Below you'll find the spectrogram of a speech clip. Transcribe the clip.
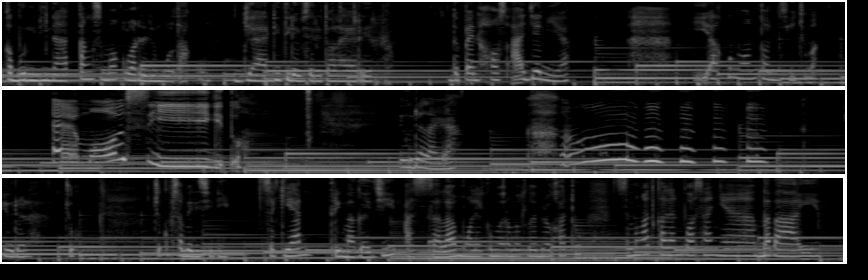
kebun binatang semua keluar dari mulut aku. Jadi tidak bisa ditolerir. The penthouse aja nih ya. Iya aku nonton sih cuma emosi gitu sampai di sini. Sekian terima gaji. Assalamualaikum warahmatullahi wabarakatuh. Semangat kalian puasanya. Bye bye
